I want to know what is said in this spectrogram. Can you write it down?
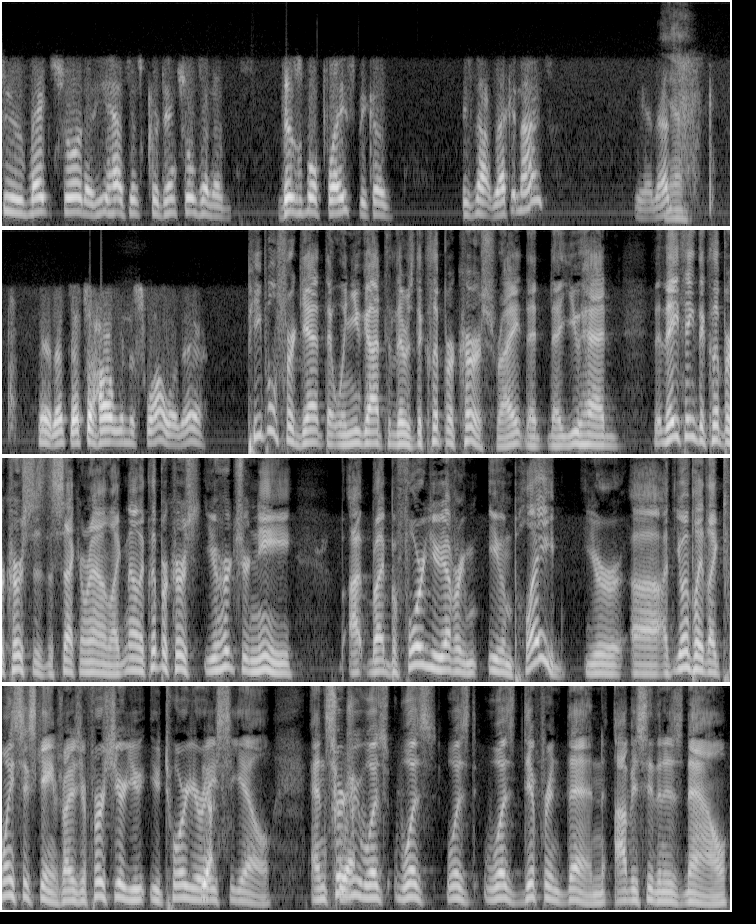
to make sure that he has his credentials in a visible place because he's not recognized. Yeah, that's yeah, yeah that's that's a hard one to swallow there. People forget that when you got to there was the Clipper curse, right? That that you had. They think the Clipper curse is the second round. Like, no, the Clipper curse. You hurt your knee, uh, right before you ever even played your uh, you only played like 26 games, right? It was your first year. You you tore your yeah. ACL, and surgery Correct. was was was was different then, obviously, than it is now.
